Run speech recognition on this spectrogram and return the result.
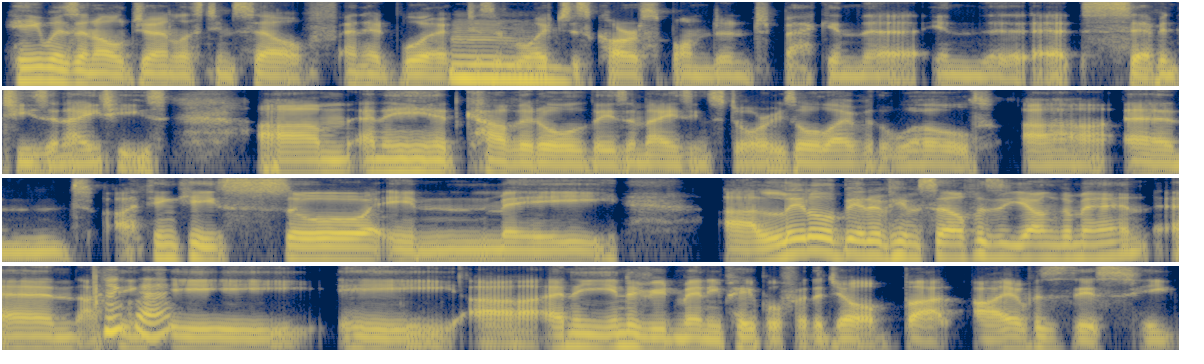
He was an old journalist himself and had worked as a Mm. Reuters correspondent back in the in the seventies and eighties, um, and he had covered all of these amazing stories all over the world. Uh, and I think he saw in me a little bit of himself as a younger man, and I think Okay. he he uh, and he interviewed many people for the job. But I was this. He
